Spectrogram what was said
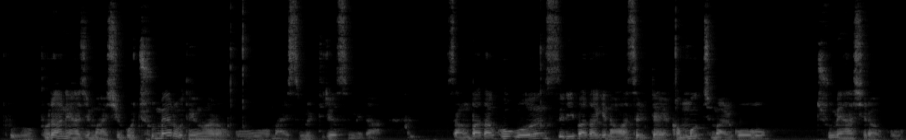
부- 불안해하지 마시고 추매로 대응하라고 말씀을 드렸습니다. 쌍바닥 혹은 쓰리바닥이 나왔을 때 겁먹지 말고 추매하시라고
